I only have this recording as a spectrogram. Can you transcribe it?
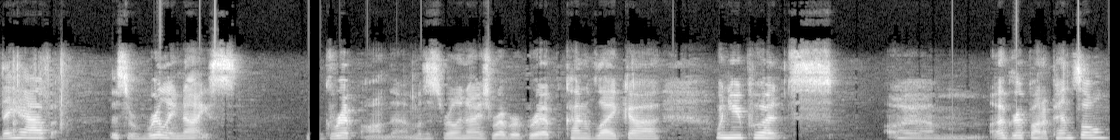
They have this really nice grip on them, this really nice rubber grip, kind of like uh, when you put um, a grip on a pencil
